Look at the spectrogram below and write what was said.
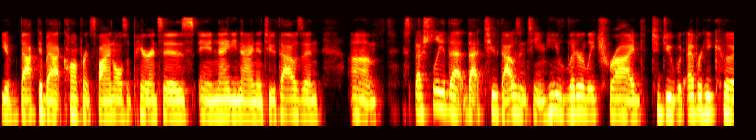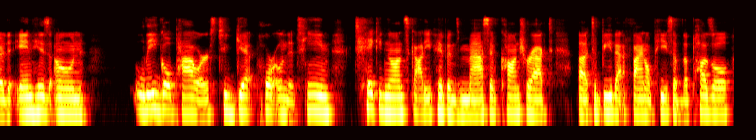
You have back-to-back conference finals appearances in '99 and 2000. Um, especially that that 2000 team, he literally tried to do whatever he could in his own legal powers to get Portland a team, taking on Scottie Pippen's massive contract uh, to be that final piece of the puzzle.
